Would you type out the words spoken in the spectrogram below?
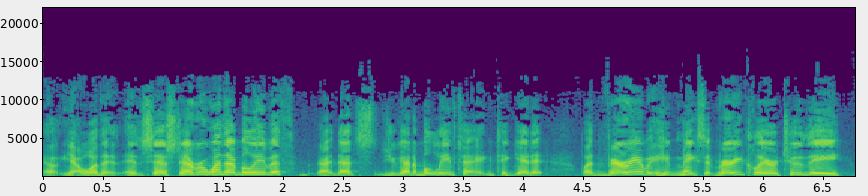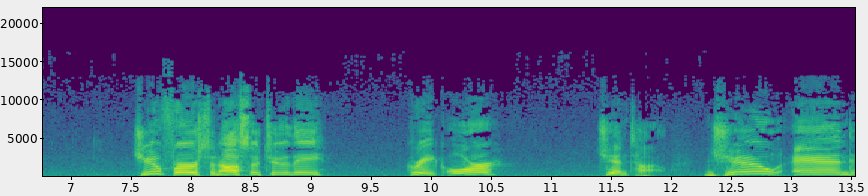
Uh, yeah, well, it, says to everyone that believeth. That's you got to believe to get it but very he makes it very clear to the Jew first and also to the Greek or Gentile. Jew and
